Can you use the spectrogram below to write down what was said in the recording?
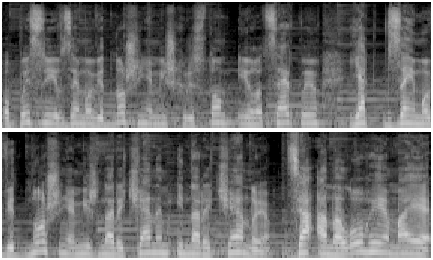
описує взаємовідношення між Христом і його церквою як взаємовідношення між нареченим і нареченою. Ця аналогія має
